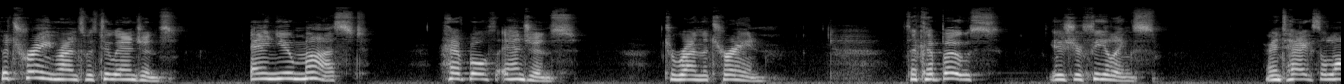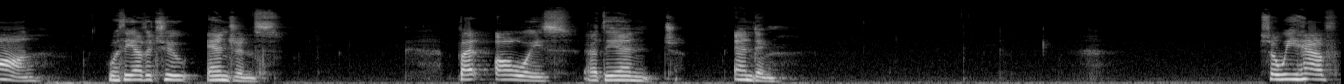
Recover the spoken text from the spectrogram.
The train runs with two engines, and you must have both engines to run the train. The caboose is your feelings and tags along with the other two engines, but always at the end ending. So we have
